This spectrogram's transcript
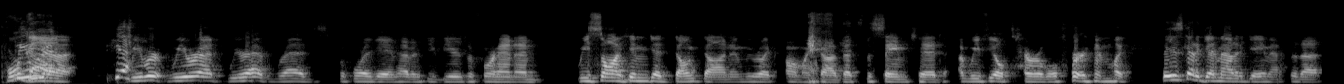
poor We guy. were- Yeah. Yeah, we were we were at we were at Reds before the game, having a few beers beforehand, and we saw him get dunked on, and we were like, "Oh my god, that's the same kid." We feel terrible for him. Like they just got to get him out of the game after that.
